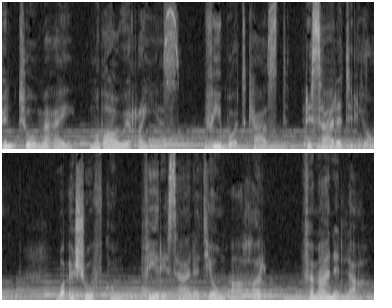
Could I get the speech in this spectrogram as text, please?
كنتوا معي مضاوي الريس في بودكاست رسالة اليوم وأشوفكم في رسالة يوم آخر فمان الله.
